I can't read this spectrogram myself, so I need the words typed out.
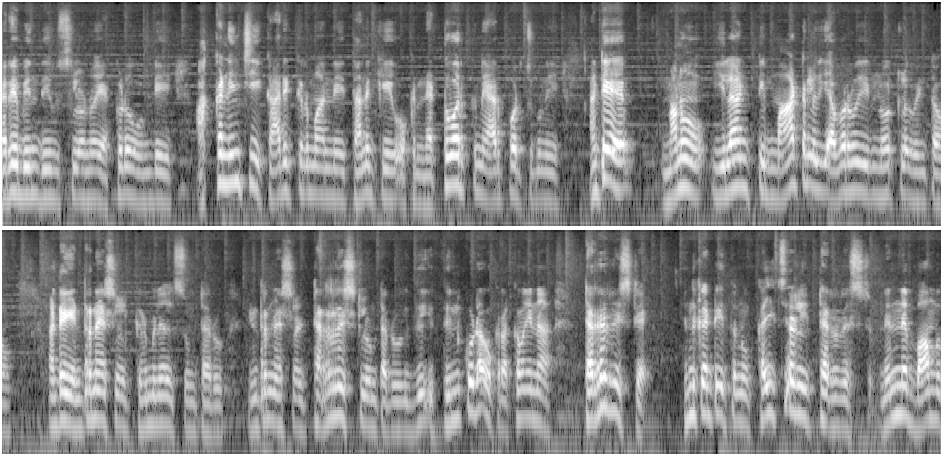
కరేబియన్ దీవ్స్లోనో ఎక్కడో ఉండి అక్కడి నుంచి ఈ కార్యక్రమాన్ని తనకి ఒక నెట్వర్క్ని ఏర్పరచుకుని అంటే మనం ఇలాంటి మాటలు ఎవరు ఈ నోట్లో వింటాం? అంటే ఇంటర్నేషనల్ క్రిమినల్స్ ఉంటారు ఇంటర్నేషనల్ టెర్రరిస్టులు ఉంటారు. ఇది దీన్ని కూడా ఒక రకమైన టెర్రరిస్టే. ఎందుకంటే ఇతను కల్చరల్ టెర్రరిస్ట్ నిన్నే బాంబు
